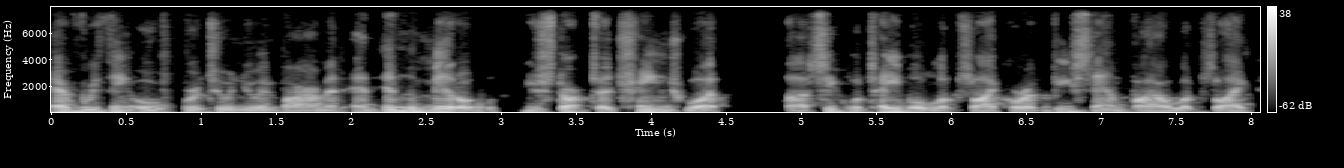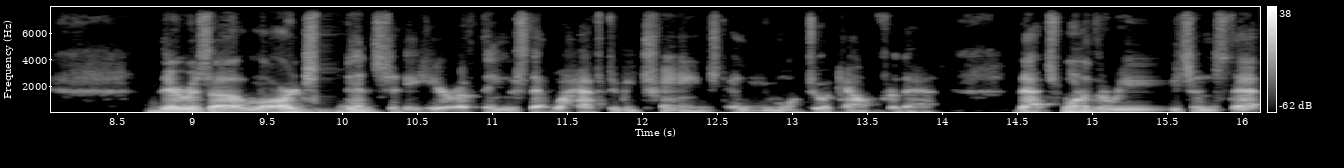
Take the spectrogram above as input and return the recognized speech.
everything over to a new environment and in the middle you start to change what a SQL table looks like or a VSAM file looks like, there is a large density here of things that will have to be changed and you want to account for that. That's one of the reasons that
